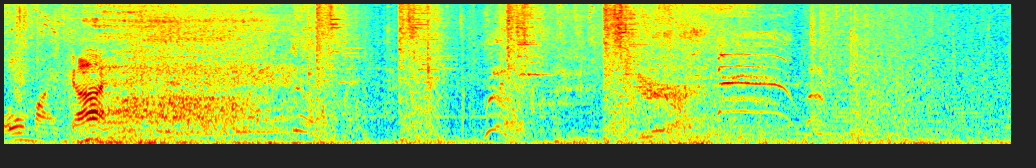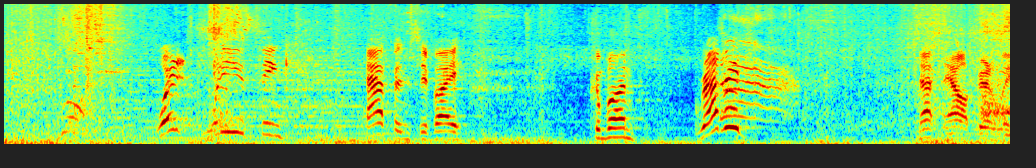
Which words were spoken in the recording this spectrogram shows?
Oh my god. What what do you think happens if I come on grab it? Not now apparently.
